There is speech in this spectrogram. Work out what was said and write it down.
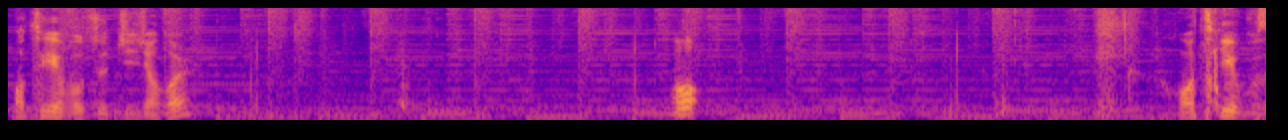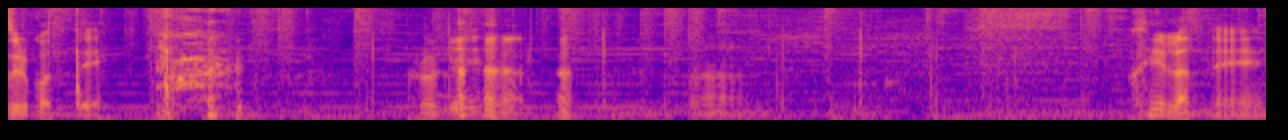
어떻게 부수지 저걸? 어떻게 부술 건데? 그러게. 큰일 났네.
